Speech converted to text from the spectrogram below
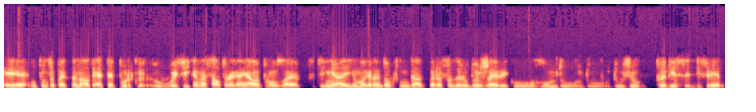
é o pontapé de penalti, até porque o Benfica nessa altura ganhava por um zero, tinha aí uma grande oportunidade para fazer o 2-0 e que o rumo do, do, do jogo poderia ser diferente.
